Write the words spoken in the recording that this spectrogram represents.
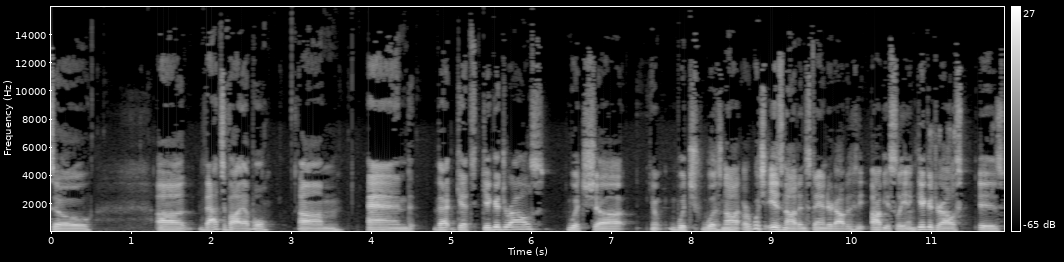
So uh, that's viable, um, and that gets Gigadrowse, which uh, you know, which was not or which is not in standard, obviously. Obviously, and Gigadrowse is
